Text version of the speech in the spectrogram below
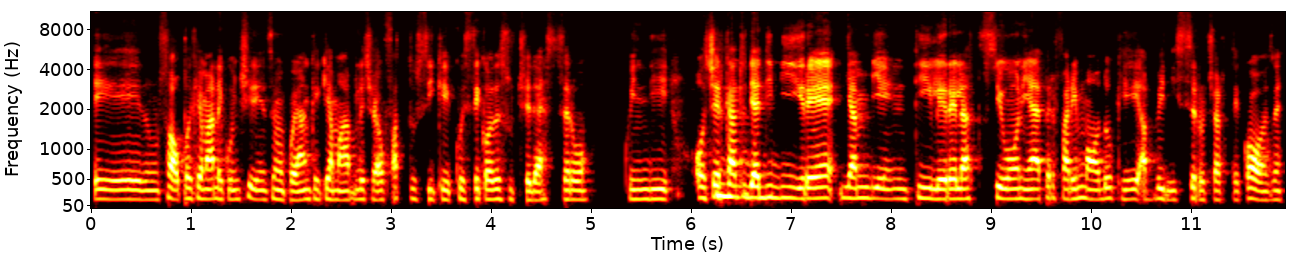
e non so, puoi chiamarle coincidenze, ma puoi anche chiamarle, cioè ho fatto sì che queste cose succedessero. Quindi ho cercato Mhm. di adibire gli ambienti, le relazioni, eh, per fare in modo che avvenissero certe cose,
